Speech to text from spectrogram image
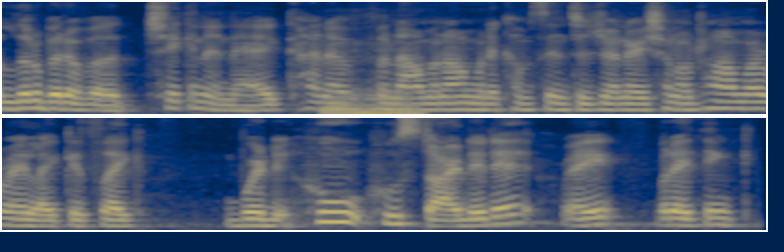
a little bit of a chicken and egg kind of mm-hmm. phenomenon when it comes to intergenerational trauma, right? Like it's like where did, who who started it, right? But I think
